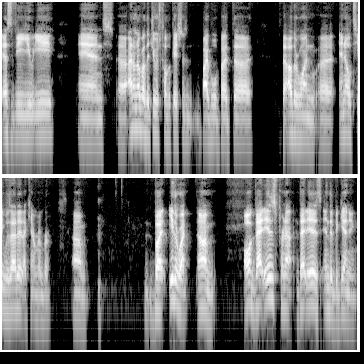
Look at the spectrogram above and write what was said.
SVUE, and uh, I don't know about the Jewish Publications Bible, but the the other one uh, NLT was at it. I can't remember. Um, but either way, um, all that is pronounced that is in the beginning.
